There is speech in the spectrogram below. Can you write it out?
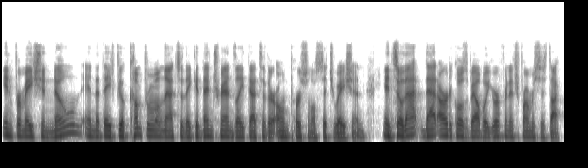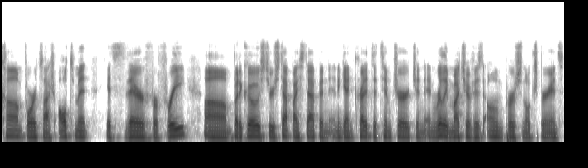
information known and that they feel comfortable in that so they could then translate that to their own personal situation. And so that that article is available at yourfinancialpharmacist.com forward slash ultimate. It's there for free, um, but it goes through step by step. And, and again, credit to Tim Church and, and really much of his own personal experience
